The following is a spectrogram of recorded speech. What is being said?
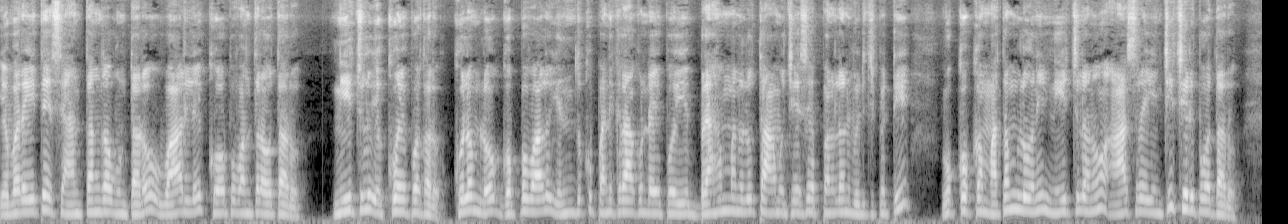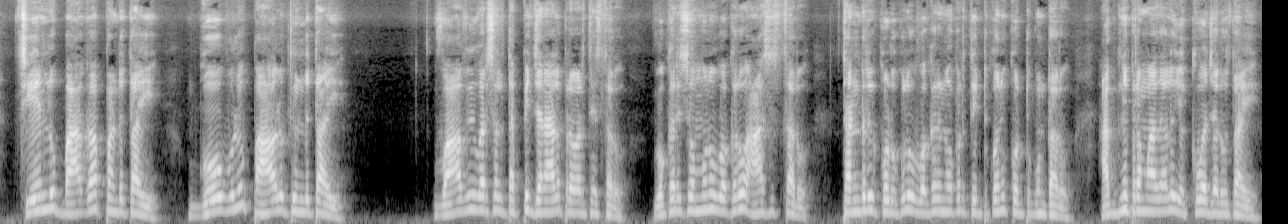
ఎవరైతే శాంతంగా ఉంటారో వాళ్ళే కోపవంతులవుతారు నీచులు ఎక్కువైపోతారు. కులంలో గొప్పవాళ్ళు ఎందుకు పనికి రాకుండా అయిపోయి బ్రాహ్మణులు తాము చేసే పనులను విడిచిపెట్టి ఒక్కొక్క మతంలోని నీచులను ఆశ్రయించి చెడిపోతారు. చేన్లు బాగా పండుతాయి. గోవులు పాలు పిండుతాయి. వావి వరుసలు తప్పి జనాలు ప్రవర్తిస్తారు. ఒకరి సొమ్మును ఒకరు ఆశిస్తారు. తండ్రి కొడుకులు ఒకరినొకరు తిట్టుకొని కొట్టుకుంటారు. అగ్ని ప్రమాదాలు ఎక్కువ జరుగుతాయి.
